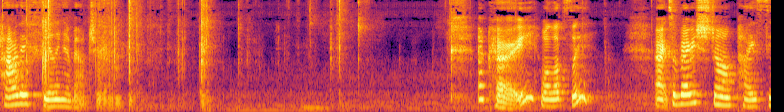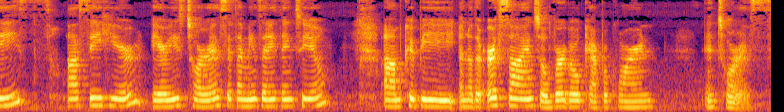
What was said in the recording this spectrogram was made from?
How are they feeling about you? Okay, well, let's see. All right, so very strong Pisces. I see here Aries, Taurus, if that means anything to you. Um, could be another earth sign, so Virgo, Capricorn, and Taurus.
